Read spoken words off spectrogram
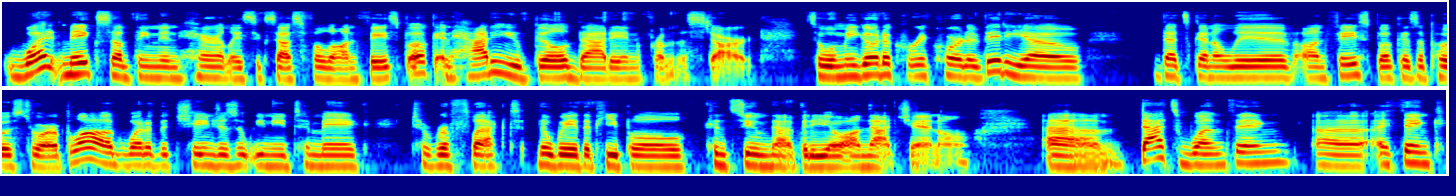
what makes something inherently successful on Facebook, and how do you build that in from the start? So when we go to record a video that's going to live on Facebook as opposed to our blog, what are the changes that we need to make to reflect the way that people consume that video on that channel? Um, that's one thing. Uh, I think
